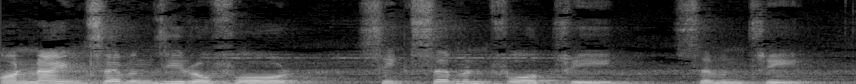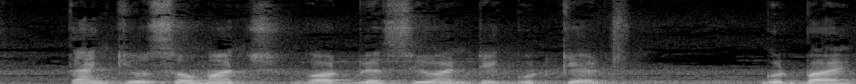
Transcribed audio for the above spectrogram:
on 9704 674373. Thank you so much. God bless you and take good care. Goodbye.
